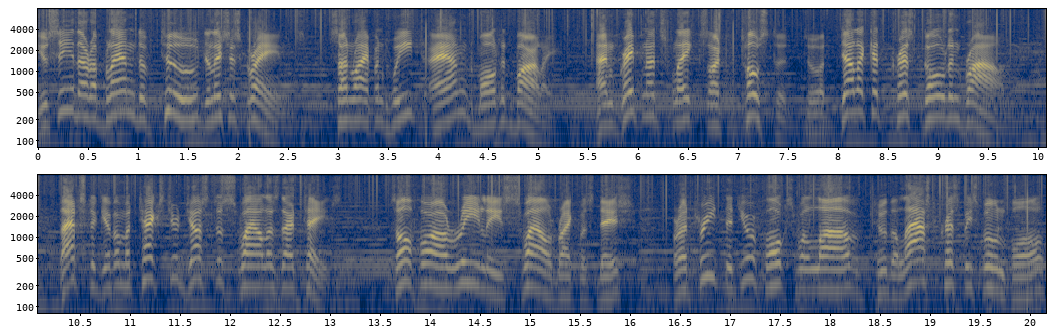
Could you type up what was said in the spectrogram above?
You see, they're a blend of two delicious grains sun ripened wheat and malted barley. And grape nuts flakes are toasted to a delicate, crisp golden brown. That's to give them a texture just as swell as their taste. So, for a really swell breakfast dish, for a treat that your folks will love to the last crispy spoonful,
